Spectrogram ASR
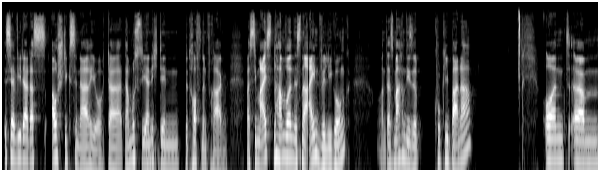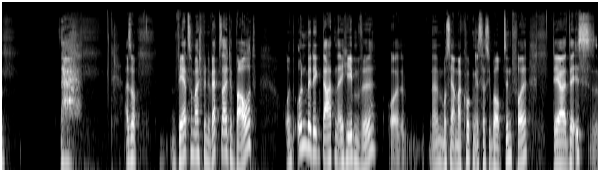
ist ja wieder das Ausstiegsszenario. Da, da musst du ja nicht den Betroffenen fragen. Was die meisten haben wollen, ist eine Einwilligung. Und das machen diese Cookie-Banner. Und ähm, also wer zum Beispiel eine Webseite baut und unbedingt Daten erheben will, oh, ne, muss ja mal gucken, ist das überhaupt sinnvoll, der, der ist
